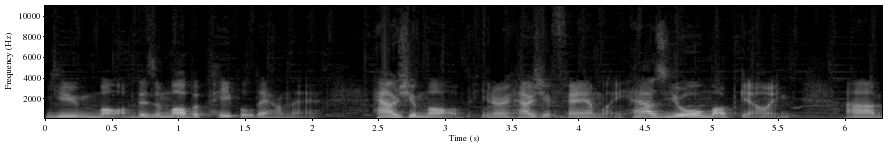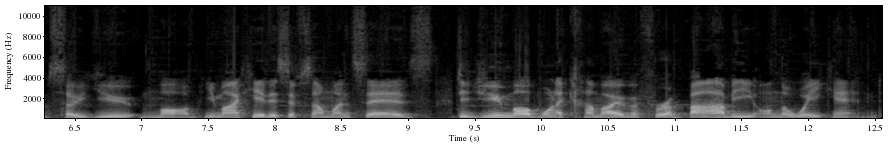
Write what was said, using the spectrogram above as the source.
You mob. There's a mob of people down there. How's your mob? You know, how's your family? How's your mob going? Um, so you mob. You might hear this if someone says, Did you mob want to come over for a Barbie on the weekend?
